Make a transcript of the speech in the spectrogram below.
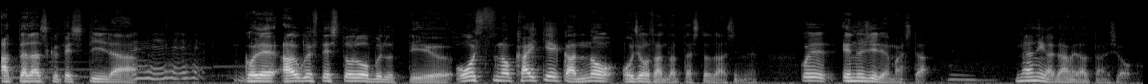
あったらしくてシティーラー、これアウグステ・シトローブルっていう王室の会計官のお嬢さんだった人らしいのよ。これ NG 出ました、うん、何がダメだったんでしょう？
